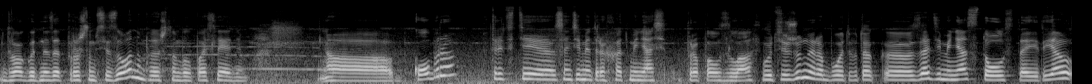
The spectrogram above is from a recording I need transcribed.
два года назад прошлым сезоном, потому что он был последним. А, Кобра в 30 сантиметрах от меня проползла. Вот сижу на работе, вот так э, сзади меня стол стоит. Я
